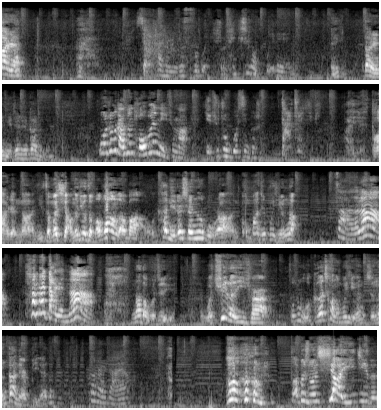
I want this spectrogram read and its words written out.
大人。哎小探探，你个死鬼，说才这回来呀你！哎，大人，你这是干什么呢？我这不打算投奔你去吗？也去中国新歌声大赚一笔。哎呀，大人呐，你怎么想的就怎么忘了吧？我看你这身子骨啊，恐怕这不行啊。咋的啦？他们还打人呢？哎呀，那倒不至于。我去了一圈，他说我歌唱的不行，只能干点别的。干点啥呀？他们说下一季的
